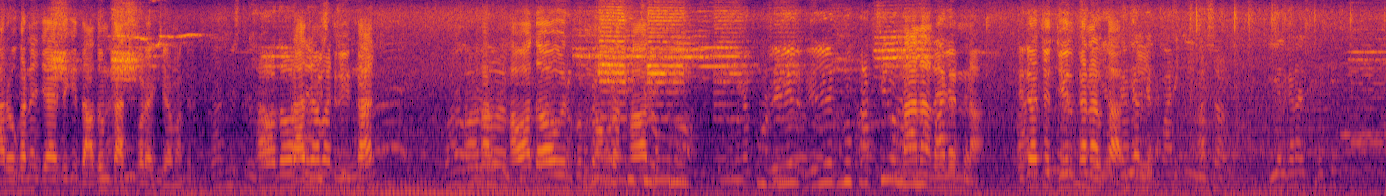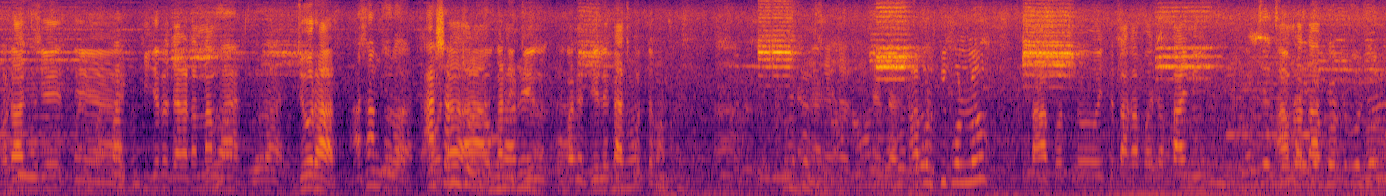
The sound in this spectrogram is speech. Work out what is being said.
আর ওখানে যায় দেখি দাদন কাজ করাইছে আমাদের রাজমিস্ত্রির কাজ। আর খাওয়া দাওয়াও এরকম নোংরা খাওয়া না? না রেলের না। এটা হচ্ছে জেলখানার কাজ। ওটা হচ্ছে কি যেন জায়গাটার নাম? জোরহাট। আসাম ওটা- জোন ওখানে জেল ওখানে জেলে কাজ করতাম আমরা। তারপর কি করল? তারপর তো ওই তো টাকা পয়সা পাইনি। আমরা তারপর কি বলব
